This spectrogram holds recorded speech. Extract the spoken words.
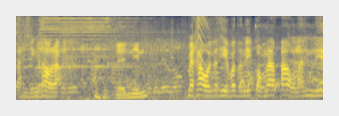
รันยิงเข้าแล้ว เลยนินไม่เข้าวันสักทีเพราะตอนนี้กองหน้าเป้ารันนินนี่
